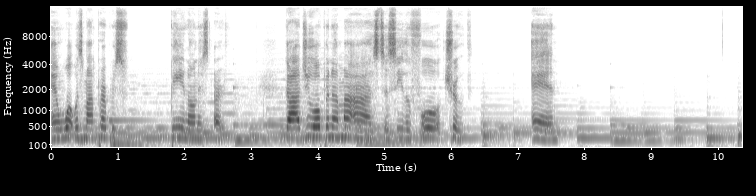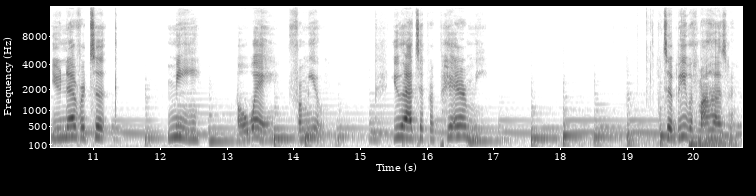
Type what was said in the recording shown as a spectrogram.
and what was my purpose being on this earth. God, you opened up my eyes to see the full truth. And you never took me away from you. You had to prepare me to be with my husband.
